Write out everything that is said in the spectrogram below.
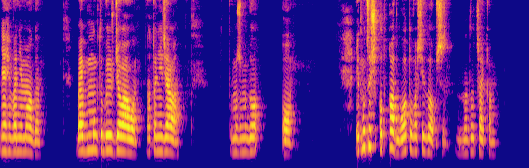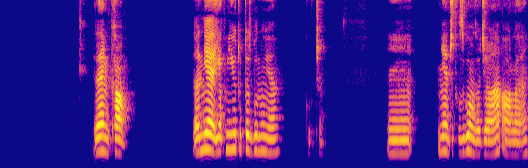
Nie, chyba nie mogę. Bo jakbym mógł, to by już działało. No to nie działa. To możemy go. O, jak mu coś odpadło, to właśnie dobrze. No to czekam. Ręka. E, nie, jak mi YouTube to zbuduje. Kurczę. Yy, nie wiem, czy to z głową zadziała, ale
